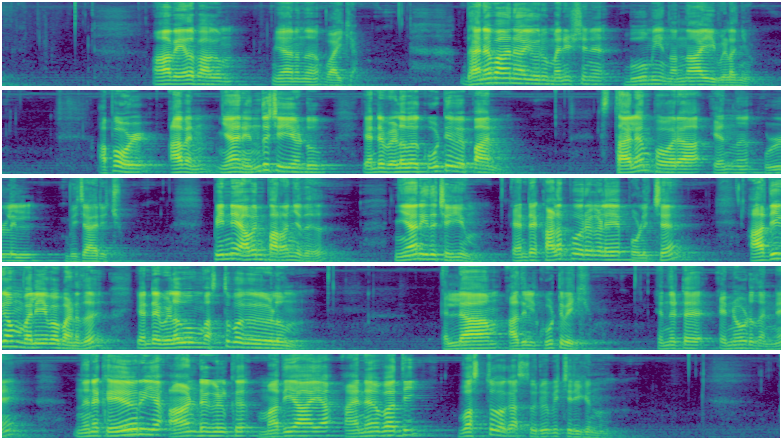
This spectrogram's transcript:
ആ വേദഭാഗം ഞാനൊന്ന് വായിക്കാം. ധനവാനായ ഒരു മനുഷ്യന് ഭൂമി നന്നായി വിളഞ്ഞു. അപ്പോൾ അവൻ ഞാൻ എന്തു ചെയ്യേണ്ടു? എന്റെ വിളവ് കൂട്ടിവെപ്പാൻ സ്ഥലം പോരാ എന്ന് ഉള്ളിൽ വിചാരിച്ചു. പിന്നെ അവൻ പറഞ്ഞത് ഞാൻ ഇത് ചെയ്യും. എന്റെ കളപ്പുരകളെ പൊളിച്ച് അധികം വലിയവ പണിത് എന്റെ വിളവും വസ്തുവകകളും എല്ലാം അതിൽ കൂട്ടിവെക്കും എന്നിട്ട് എന്നോട് തന്നെ നിനക്കേറിയ ആണ്ടുകൾക്ക് മതിയായ അനവധി വസ്തുവക സ്വരൂപിച്ചിരിക്കുന്നു.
